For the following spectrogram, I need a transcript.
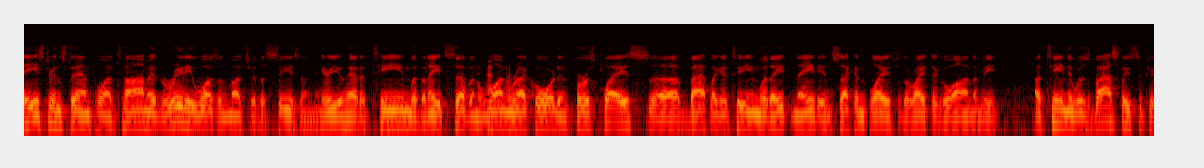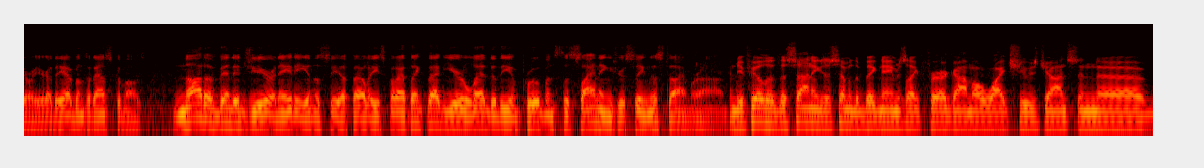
Eastern standpoint, Tom, it really wasn't much of a season. Here you had a team with an 8-7-1 record in first place, uh, battling a team with 8-8 in second place for the right to go on to meet a team that was vastly superior, the Edmonton Eskimos. Not a vintage year in 80 in the CFL East, but I think that year led to the improvements, the signings you're seeing this time around. And do you feel that the signings of some of the big names like Ferragamo, White Shoes, Johnson, uh,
